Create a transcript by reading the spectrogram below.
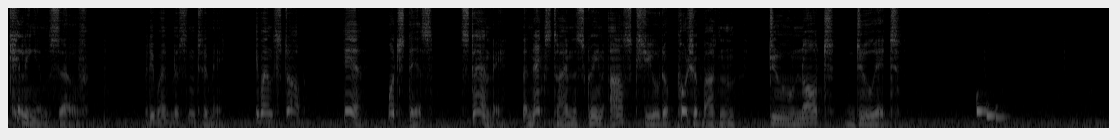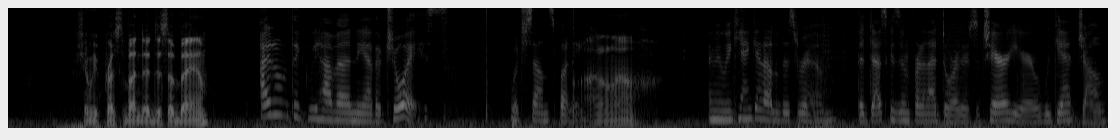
killing himself. But he won't listen to me. He won't stop. Here, watch this. Stanley, the next time the screen asks you to push a button, do not do it. Should we press the button to disobey him? I don't think we have any other choice. Which sounds funny. I don't know. I mean, we can't get out of this room. The desk is in front of that door. There's a chair here. We can't jump.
